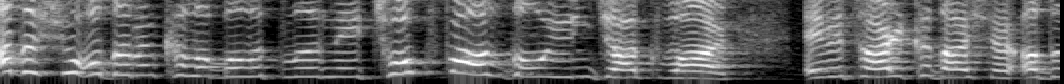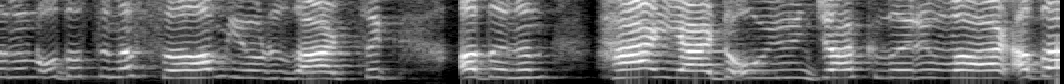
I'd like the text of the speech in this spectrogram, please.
Ada şu odanın kalabalıklığı ne? Çok fazla oyuncak var. Evet arkadaşlar adanın odasına sığamıyoruz artık. Adanın her yerde oyuncakları var. Ada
